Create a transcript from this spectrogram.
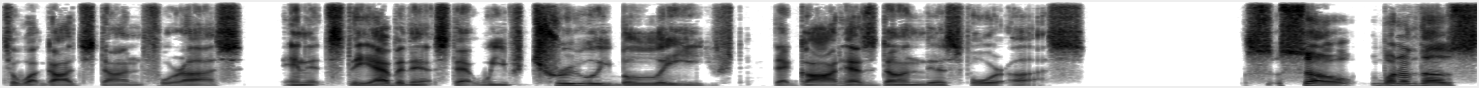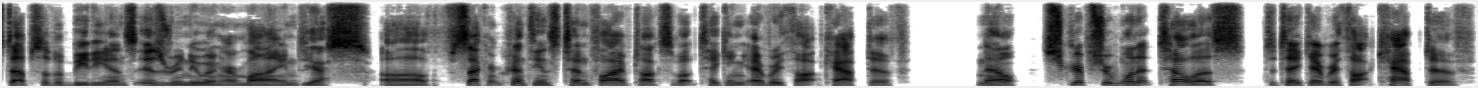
to what God's done for us. And it's the evidence that we've truly believed that God has done this for us. So one of those steps of obedience is renewing our mind. Yes. Uh, 2 Corinthians 10.5 talks about taking every thought captive. Now, Scripture wouldn't tell us to take every thought captive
